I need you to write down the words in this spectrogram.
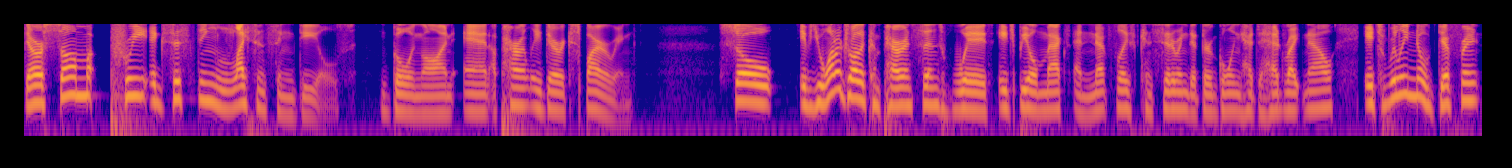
there are some pre existing licensing deals going on, and apparently they're expiring. So, if you want to draw the comparisons with HBO Max and Netflix, considering that they're going head to head right now, it's really no different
